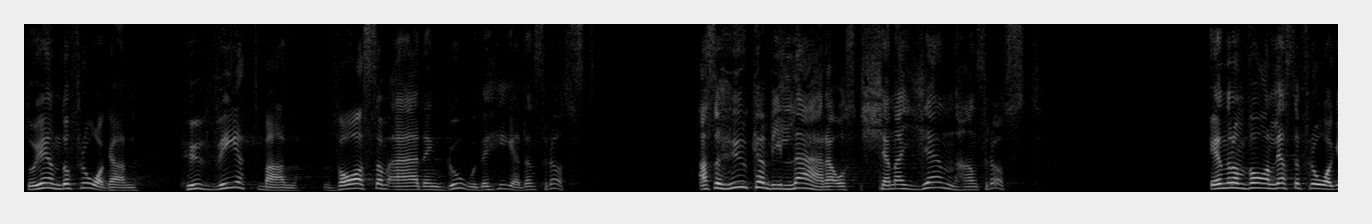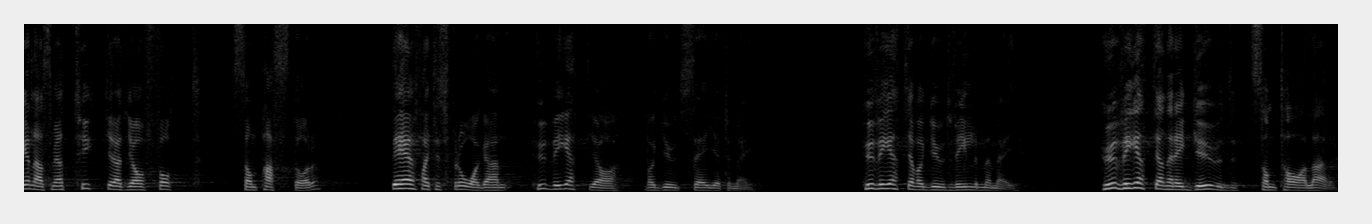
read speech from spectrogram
då är ändå frågan, hur vet man vad som är den gode herdens röst? Alltså hur kan vi lära oss känna igen hans röst? En av de vanligaste frågorna som jag tycker att jag har fått som pastor, det är faktiskt frågan, hur vet jag vad Gud säger till mig? Hur vet jag vad Gud vill med mig? Hur vet jag när det är Gud som talar?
